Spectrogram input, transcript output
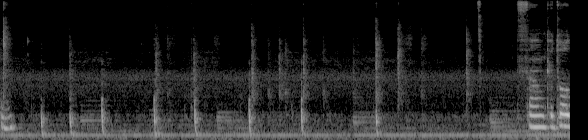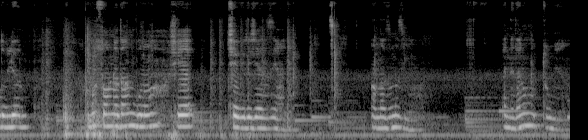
Hı. Tamam kötü oldu biliyorum. Ama sonradan bunu şeye çevireceğiz yani. Anladınız mı? Ben neden unuttum ya?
